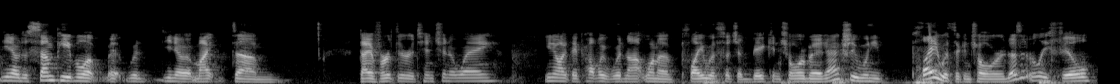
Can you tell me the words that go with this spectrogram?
you know, to some people it, it would, you know, it might um, divert their attention away. You know, like they probably would not want to play with such a big controller, but it actually, when you play with the controller, it doesn't really feel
